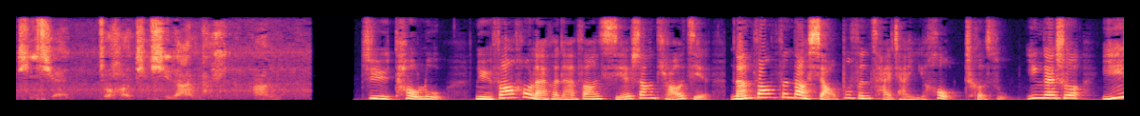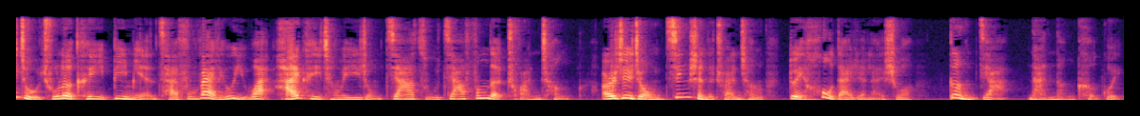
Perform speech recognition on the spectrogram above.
提前做好体系的安排啊。据透露。女方后来和男方协商调解，男方分到小部分财产以后撤诉。应该说，遗嘱除了可以避免财富外流以外，还可以成为一种家族家风的传承，而这种精神的传承对后代人来说更加难能可贵。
